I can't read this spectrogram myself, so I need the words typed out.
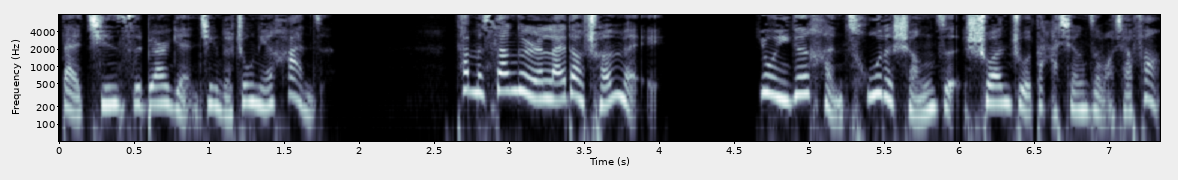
戴金丝边眼镜的中年汉子。他们三个人来到船尾，用一根很粗的绳子拴住大箱子往下放。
